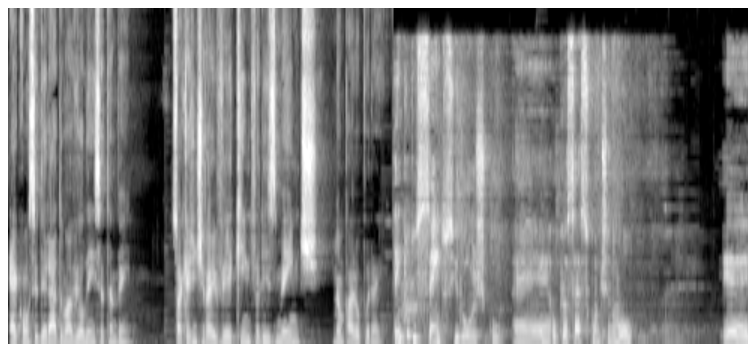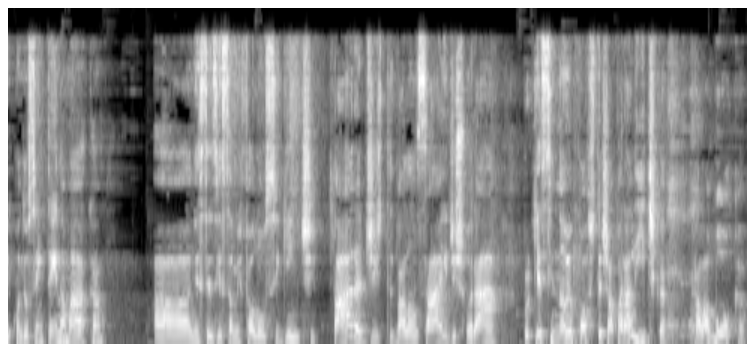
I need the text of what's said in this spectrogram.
é considerada uma violência também. Só que a gente vai ver que, infelizmente, não parou por aí. Dentro do centro cirúrgico, é, o processo continuou. É, quando eu sentei na maca, a anestesista me falou o seguinte: para de balançar e de chorar, porque senão eu posso te deixar paralítica. Cala a boca.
